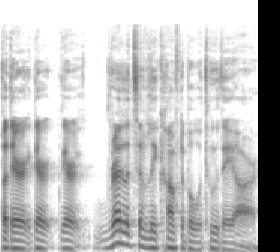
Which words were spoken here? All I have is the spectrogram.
but they're they're they're relatively comfortable with who they are,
